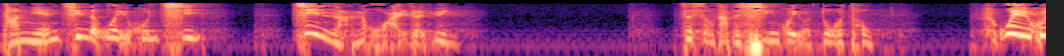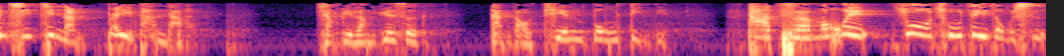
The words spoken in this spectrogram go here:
他年轻的未婚妻竟然怀了孕，这时候他的心会有多痛？未婚妻竟然背叛他，想必让约瑟感到天崩地裂。他怎么会做出这种事？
